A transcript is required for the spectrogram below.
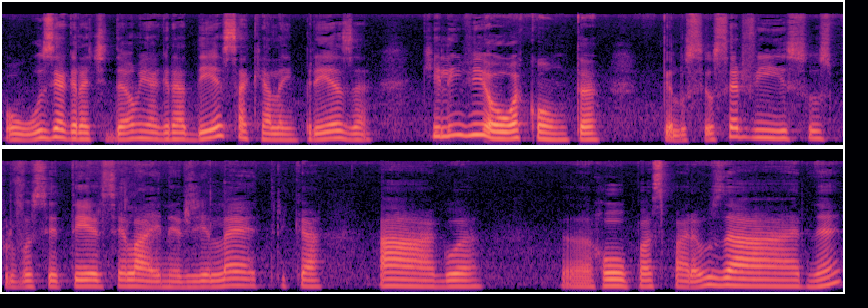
Ou use a gratidão e agradeça àquela empresa que lhe enviou a conta pelos seus serviços, por você ter, sei lá, energia elétrica, água, ah, roupas para usar, né?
